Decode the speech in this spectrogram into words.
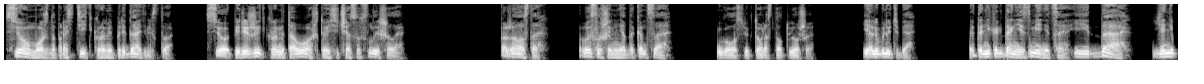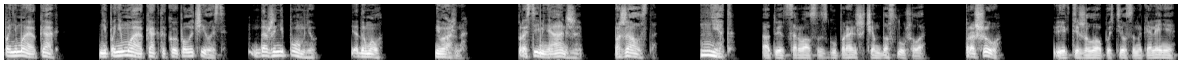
Все можно простить, кроме предательства. Все пережить, кроме того, что я сейчас услышала. Пожалуйста, выслушай меня до конца. Голос Виктора стал тверже. Я люблю тебя. Это никогда не изменится. И да, я не понимаю, как. Не понимаю, как такое получилось. Даже не помню. Я думал... Неважно. Прости меня, Анжи. Пожалуйста. Нет. Ответ сорвался с губ раньше, чем дослушала. Прошу. Вик тяжело опустился на колени,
